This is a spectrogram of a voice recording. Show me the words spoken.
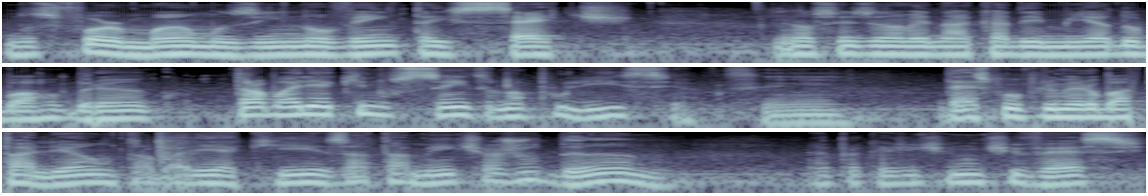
nos formamos em 97. 1990 na academia do Barro Branco. Trabalhei aqui no centro, na polícia. Sim. 11 Batalhão, trabalhei aqui exatamente ajudando, né, para que a gente não tivesse,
